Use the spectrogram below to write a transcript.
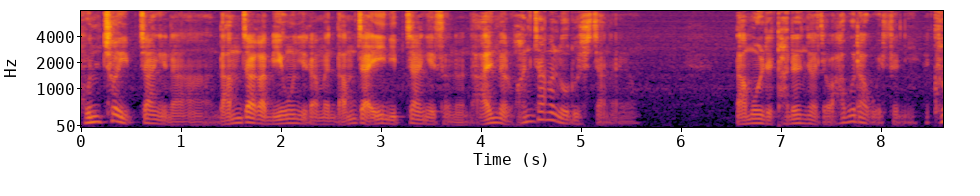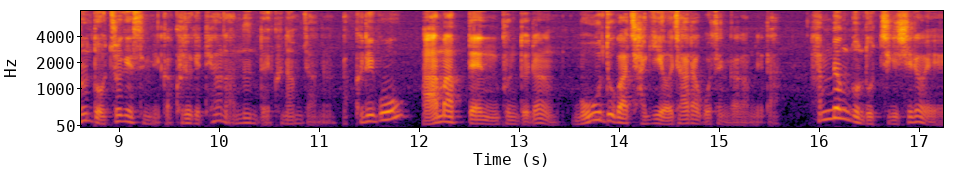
본처 입장이나 남자가 미혼이라면 남자 애인 입장에서는 알면 환장을 노르시잖아요. 나 몰래 다른 여자와 합을 하고 있으니 그런데 어쩌겠습니까? 그렇게 태어났는데 그 남자는 그리고 암합된 분들은 모두가 자기 여자라고 생각합니다. 한 명도 놓치기 싫어해요.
